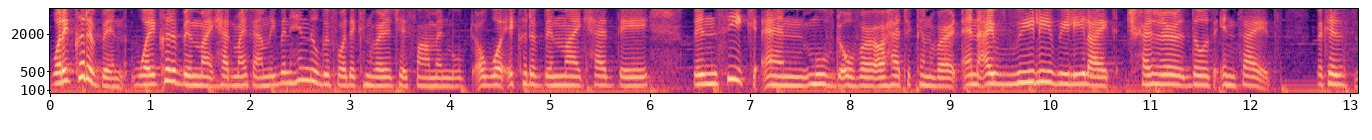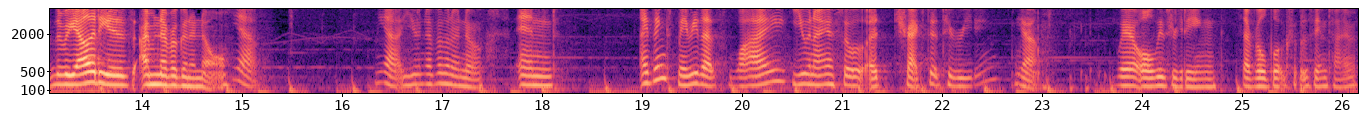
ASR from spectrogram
what it could have been. What it could have been like had my family been Hindu before they converted to Islam and moved, or what it could have been like had they been Sikh and moved over or had to convert. And I really, really like treasure those insights because the reality is I'm never gonna know. Yeah. Yeah, you're never gonna know. And I think maybe that's why you and I are so attracted to reading. Yeah. We're always reading several books at the same time.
